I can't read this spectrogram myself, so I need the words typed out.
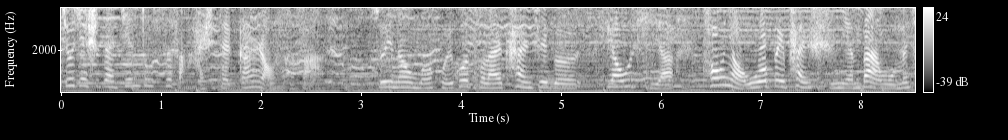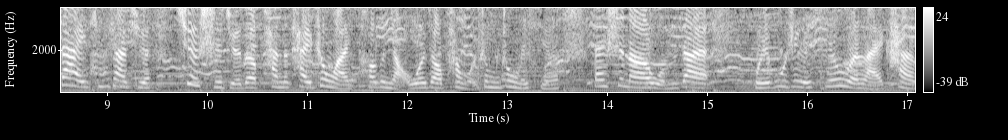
究竟是在监督司法，还是在干扰司法？所以呢，我们回过头来看这个标题啊，“掏鸟窝被判十年半”。我们乍一听下去，确实觉得判的太重啊，掏个鸟窝就要判我这么重的刑。但是呢，我们在回顾这个新闻来看，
